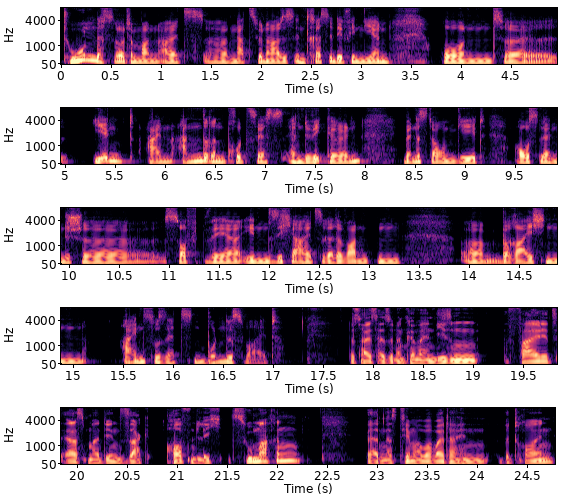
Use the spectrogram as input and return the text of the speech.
tun. Das sollte man als äh, nationales Interesse definieren. Und äh, irgendeinen anderen Prozess entwickeln, wenn es darum geht, ausländische Software in sicherheitsrelevanten äh, Bereichen einzusetzen, bundesweit. Das heißt also, dann können wir in diesem Fall jetzt erstmal den Sack hoffentlich zumachen werden das Thema aber weiterhin betreuen.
